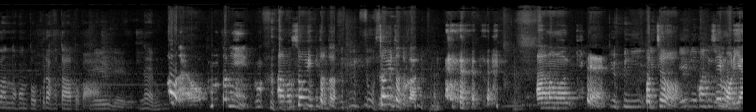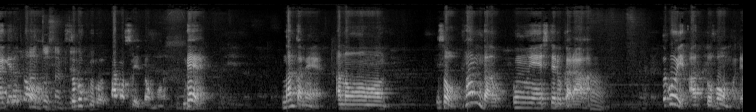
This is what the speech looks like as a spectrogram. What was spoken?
般の本当クラフターとかね。そうだよ。本当にあのそういう人と そうそういう人とか。あの来てこっちをこっち盛り上げるとすごく楽しいと思う。でなんかねあのーそうファンが運営してるからすごいアットホームで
